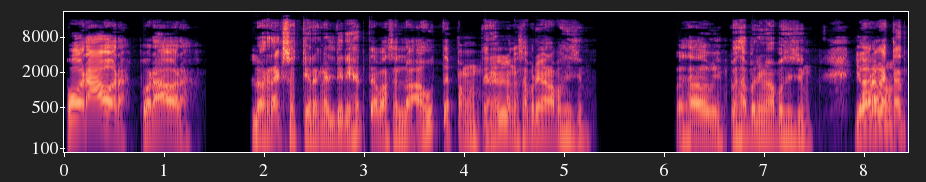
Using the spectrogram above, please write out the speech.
Por ahora, por ahora, los Red Sox tienen el dirigente para hacer los ajustes para mantenerlo en esa primera posición. Esa, primera posición. Yo creo que están,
